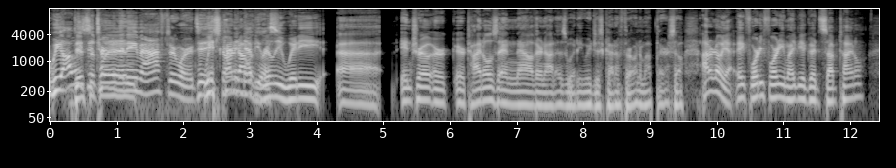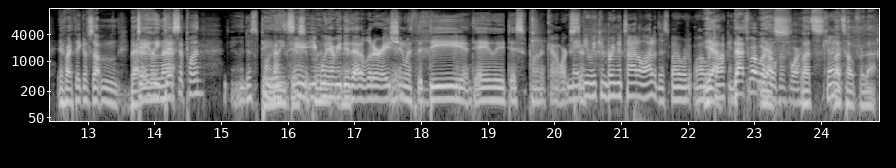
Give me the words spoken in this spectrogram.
We always determine the name afterwards. It- we it's kind started of out nebulous. with really witty uh, intro or, or titles, and now they're not as witty. We're just kind of throwing them up there. So I don't know yet. Hey, forty forty might be a good subtitle if I think of something better Daily than that. discipline. Daily discipline. Daily That's- You- you- discipline, whenever you do that alliteration with the D and daily discipline, it kind of works. too. Maybe we can bring a title out of this while we're, while we're Yeah, talking. That's what we're Yes, hoping for. Let's Okay. let's hope for that.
